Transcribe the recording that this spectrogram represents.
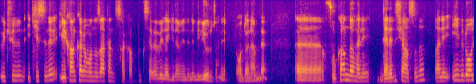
Üçünün ikisini İlkan Karaman'ın zaten sakatlık sebebiyle gidemediğini biliyoruz hani o dönemde. Ee, Furkan da hani denedi şansını. Hani iyi bir rol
